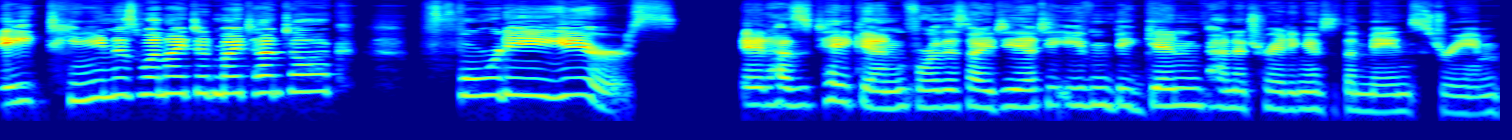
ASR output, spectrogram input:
18 is when I did my TED talk, 40 years it has taken for this idea to even begin penetrating into the mainstream.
